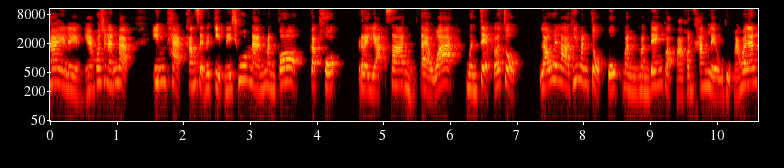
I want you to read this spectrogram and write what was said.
ให้อะไรอย่างเงี้ยเพราะฉะนั้นแบบ Impact ทางเศรษฐกิจในช่วงนั้นมันก็กระทบระยะสั้น แต่ว่าเหมือนเจ็บแล้วจบ แล้วเวลาที่มันจบปุ๊บมันมันเด้งกลับมาค่อนข้างเร็วถูกไหมเพราะฉะนั้น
